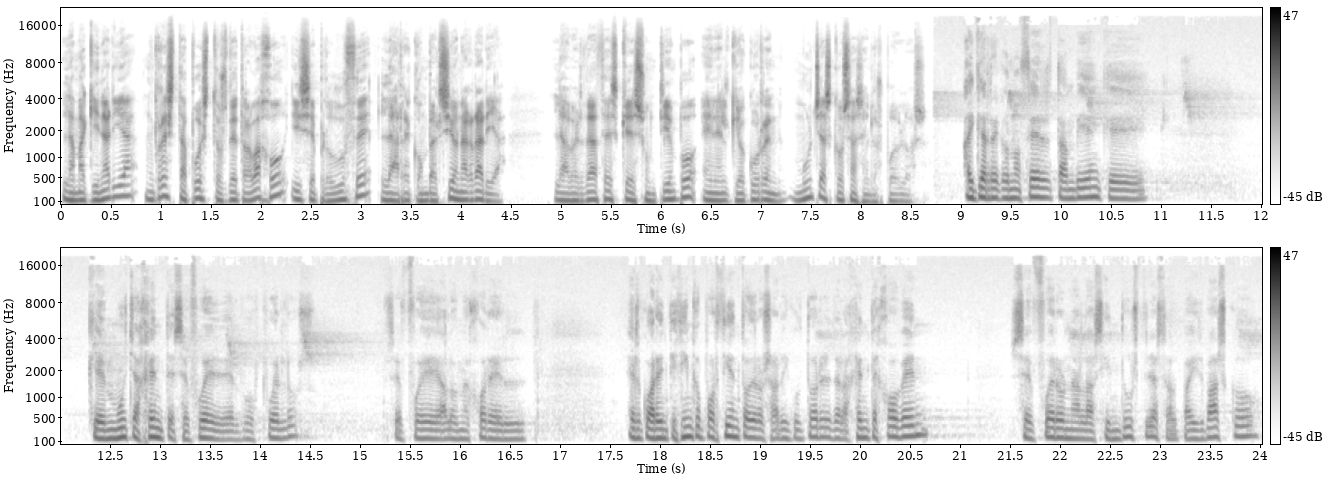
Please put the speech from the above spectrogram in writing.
La maquinaria resta puestos de trabajo y se produce la reconversión agraria. La verdad es que es un tiempo en el que ocurren muchas cosas en los pueblos. Hay que reconocer también que, que mucha gente se fue de los pueblos, se fue a lo mejor el, el 45% de los agricultores, de la gente joven, se fueron a las industrias, al País Vasco,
